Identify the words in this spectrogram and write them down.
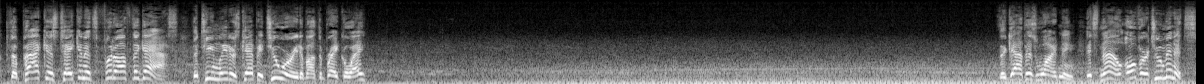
Look, the pack has taken its foot off the gas. The team leaders can't be too worried about the breakaway. The gap is widening. It's now over two minutes.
